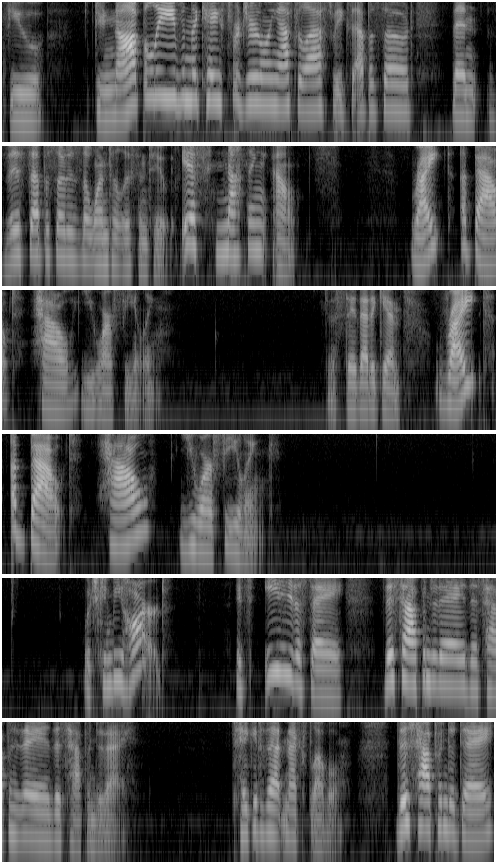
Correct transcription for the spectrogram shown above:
If you do not believe in the case for journaling after last week's episode, then this episode is the one to listen to. If nothing else, write about how you are feeling. I'm going to say that again. Write about how you are feeling, which can be hard. It's easy to say, this happened today, this happened today, and this happened today. Take it to that next level. This happened today,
